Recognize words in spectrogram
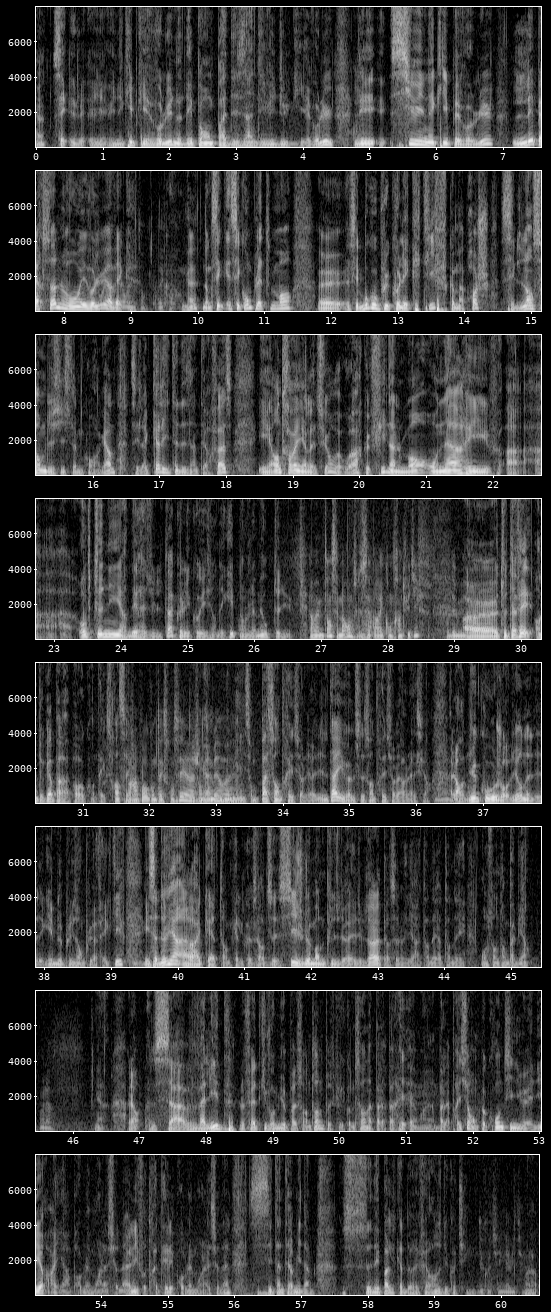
Hein c'est une équipe qui évolue ne dépend pas des individus qui évoluent. Les, si une équipe évolue, les personnes vont évoluer avec. Hein Donc c'est complètement, euh, c'est beaucoup plus collectif comme approche. C'est l'ensemble du système qu'on regarde, c'est la qualité des interfaces. Et en travaillant là-dessus, on va voir que finalement, on arrive à, obtenir des résultats que les cohésions d'équipe n'ont jamais obtenus. Et en même temps, c'est marrant parce que ça paraît contre-intuitif au début. Euh, tout à fait. En tout cas, par rapport au contexte français. Par rapport au contexte français, hein, j'entends bien. Ils ne sont pas centrés sur les résultats, ils veulent se centrer sur la relation. Alors, du coup, aujourd'hui, on a des équipes de plus en plus affectives et ça devient un racket en quelque sorte. Si je demande plus de résultats, la personne va dire attendez, attendez, on ne s'entend pas bien. Voilà. Alors, ça valide le fait qu'il vaut mieux pas s'entendre, parce que comme ça, on n'a pas, pas, la pression. On peut continuer à dire Ah, il y a un problème relationnel, il faut traiter les problèmes relationnels. C'est interminable. Ce n'est pas le cadre de référence du coaching. Du coaching habituel. Voilà.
